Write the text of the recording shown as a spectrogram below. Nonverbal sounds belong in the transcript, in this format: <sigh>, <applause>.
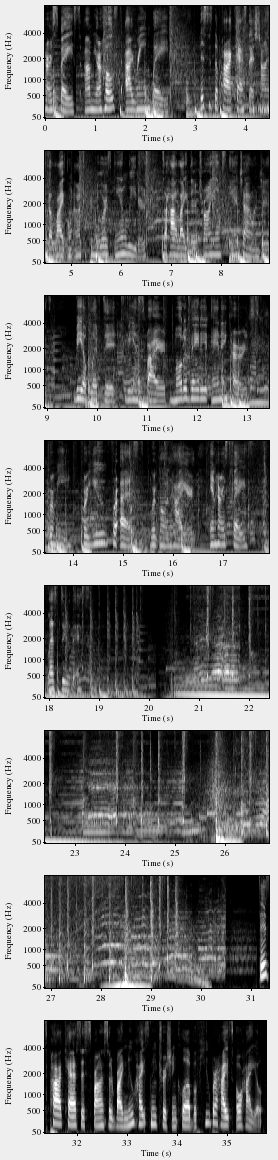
Her Space. I'm your host, Irene Wade. This is the podcast that shines a light on entrepreneurs and leaders to highlight their triumphs and challenges. Be uplifted, be inspired, motivated, and encouraged. For me, for you, for us, we're going higher. In Her Space. Let's do this. This podcast is sponsored by Nu Heights Nutrition Club of Huber Heights, Ohio.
